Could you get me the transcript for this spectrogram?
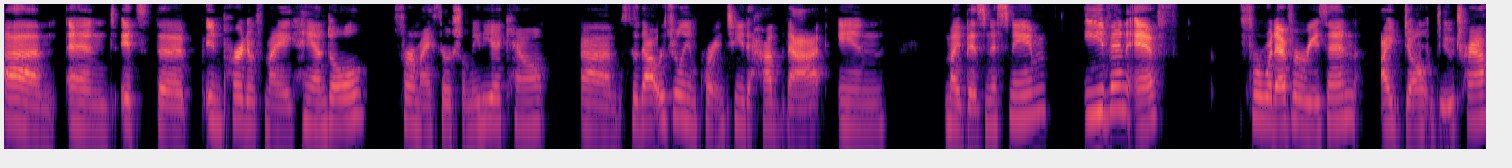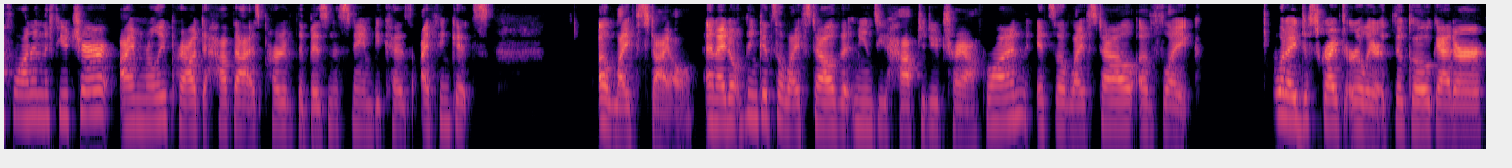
Um, and it's the in part of my handle for my social media account. Um, so that was really important to me to have that in my business name, even if for whatever reason I don't do triathlon in the future. I'm really proud to have that as part of the business name because I think it's a lifestyle. And I don't think it's a lifestyle that means you have to do triathlon. It's a lifestyle of like what I described earlier the go getter,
